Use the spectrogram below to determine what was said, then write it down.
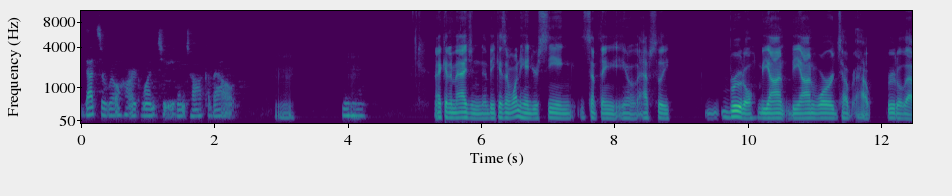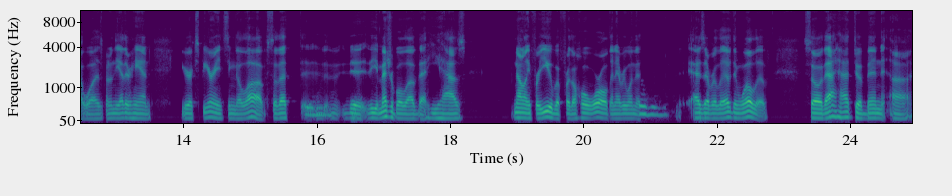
that's a real hard one to even talk about. Mhm. You know. I can imagine because on one hand you're seeing something you know absolutely brutal beyond beyond words how how brutal that was, but on the other hand you're experiencing the love, so that uh, Mhm. the the immeasurable love that he has not only for you but for the whole world and everyone that Mhm. has ever lived and will live. So that had to have been uh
